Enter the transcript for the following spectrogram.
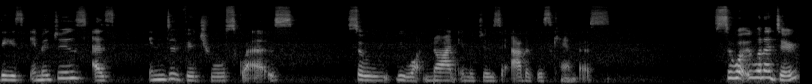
these images as individual squares. So we want nine images out of this canvas. So what we want to do,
